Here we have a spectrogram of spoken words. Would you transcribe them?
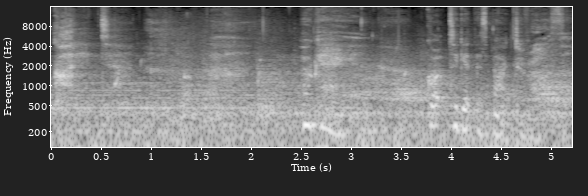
Got it. Okay. Got to get this back to Roth.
